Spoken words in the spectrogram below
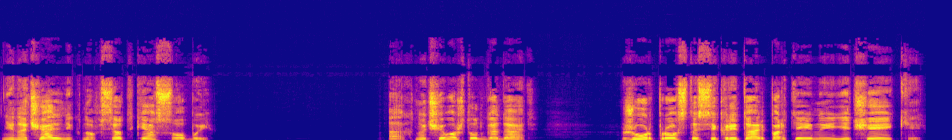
Не начальник, но все-таки особый. Ах, ну чего ж тут гадать? Жур просто секретарь партийной ячейки.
